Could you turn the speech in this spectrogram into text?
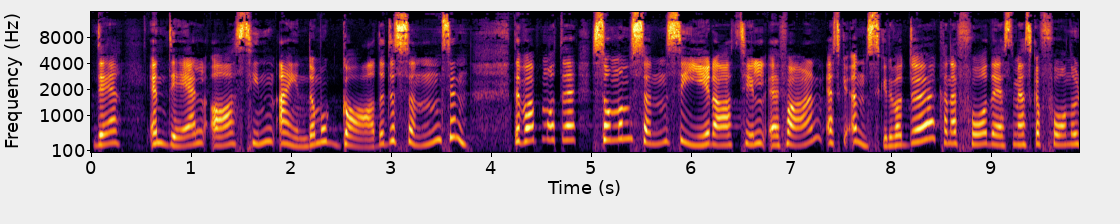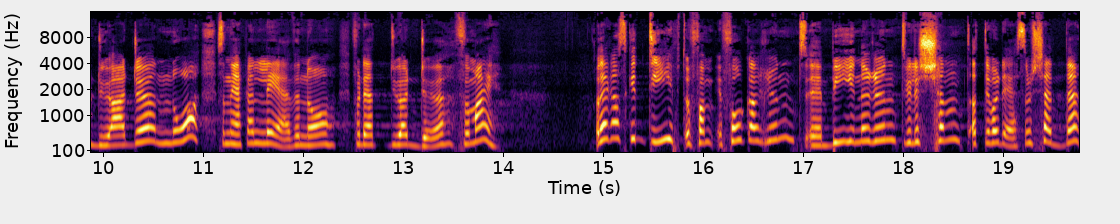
det en del av sin eiendom og ga det til sønnen sin. Det var på en måte som om sønnen sier da til eh, faren jeg skulle ønske du var død. Kan jeg få det som jeg skal få når du er død, nå? Sånn at jeg kan leve nå fordi at du er død for meg. Og Det er ganske dypt. og Folka rundt, eh, byene rundt ville skjønt at det var det som skjedde.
